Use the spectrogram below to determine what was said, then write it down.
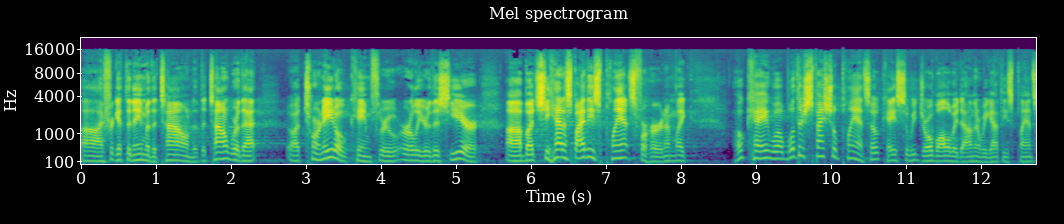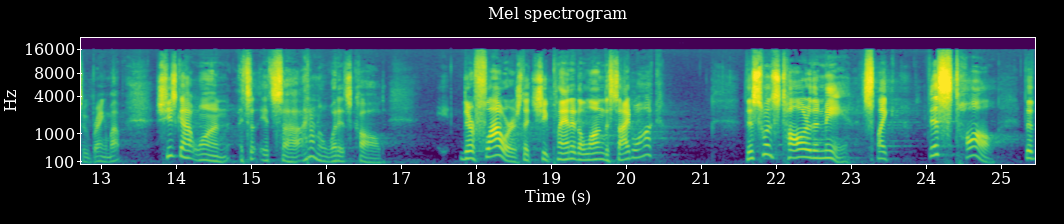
Uh, I forget the name of the town, the town where that uh, tornado came through earlier this year. Uh, but she had us buy these plants for her, and I'm like, okay, well, well, they're special plants. Okay, so we drove all the way down there. We got these plants. We bring them up. She's got one. It's it's uh, I don't know what it's called. They're flowers that she planted along the sidewalk. This one's taller than me. It's like this tall. The,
